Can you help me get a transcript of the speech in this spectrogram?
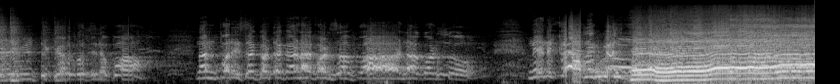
ದಯವಿಟ್ಟು ಕೇಳ್ಕೊತೀನಪ್ಪ. ನನ್ನ ಪರಿಸರ ಕೊಟ್ಟ ಹಣ ಕೊಡ್ಸಪ್ಪ ಹಣ ಕೊಡ್ಸು. ನಿನ್ ಕಾಲಕ್ಕೆ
